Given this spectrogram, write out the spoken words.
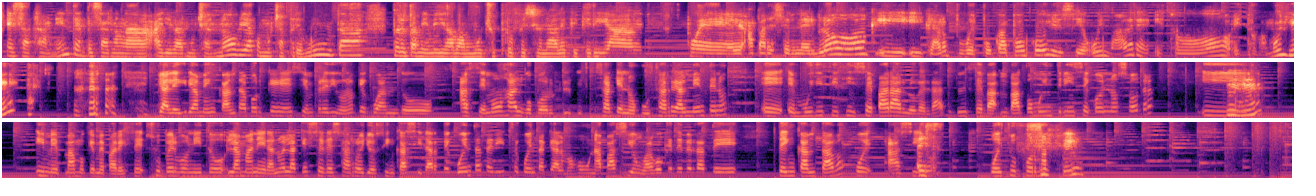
Exactamente, empezaron a, llegar muchas novias con muchas preguntas, pero también me llegaban muchos profesionales que querían pues aparecer en el blog y, claro, pues poco a poco yo decía, uy madre, esto, esto va muy bien. Qué alegría, me encanta porque siempre digo ¿no? que cuando hacemos algo por, o sea, que nos gusta realmente, ¿no? Eh, es muy difícil separarlo, ¿verdad? Tú dices, va, como intrínseco en nosotras y, y me, vamos, que me parece súper bonito la manera ¿no? en la que se desarrolló sin casi darte cuenta, te diste cuenta que a lo mejor una pasión o algo que de verdad te, te encantaba, pues así, pues tu forma.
